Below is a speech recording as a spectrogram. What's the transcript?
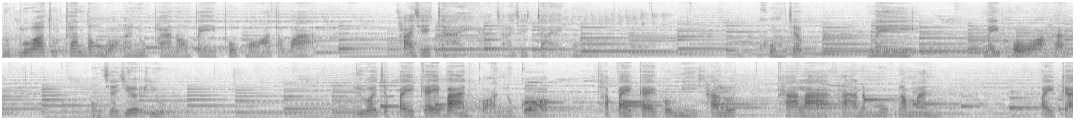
นุกรู้ว่าทุกท่านต้องบอกให้นุกพาน้องไปพบหมอแต่ว่าค่าใช้จ่ายค่ะค่าใช้จ่ายคง คงจะไม่ไม่พอค่ะ คงจะเยอะอยู่ รือว่าจะไปใกล้บ้านก่อนนุกก็ ถ้าไปไกลก็มีค่ารถค่าลาค่าน้ำมูกน้ำมัน ไปไกล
